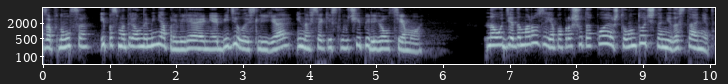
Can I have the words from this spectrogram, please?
запнулся и посмотрел на меня, проверяя, не обиделась ли я, и на всякий случай перевел тему. «Но у Деда Мороза я попрошу такое, что он точно не достанет,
